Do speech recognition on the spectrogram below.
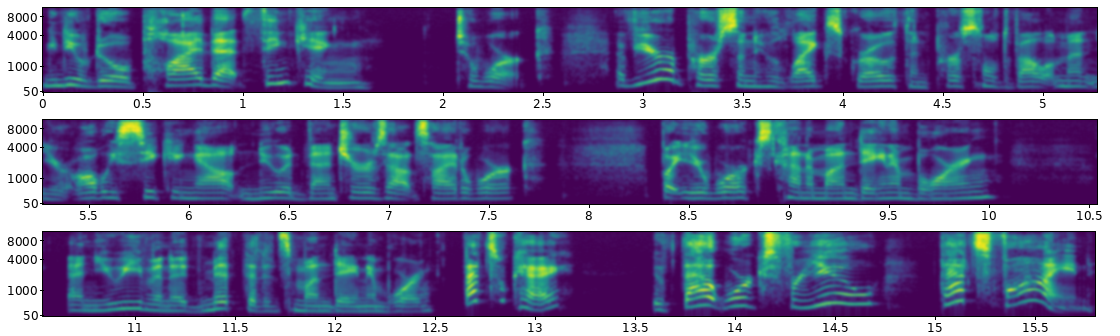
We need to apply that thinking to work. If you're a person who likes growth and personal development, and you're always seeking out new adventures outside of work, but your work's kind of mundane and boring, and you even admit that it's mundane and boring, that's okay. If that works for you, that's fine.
